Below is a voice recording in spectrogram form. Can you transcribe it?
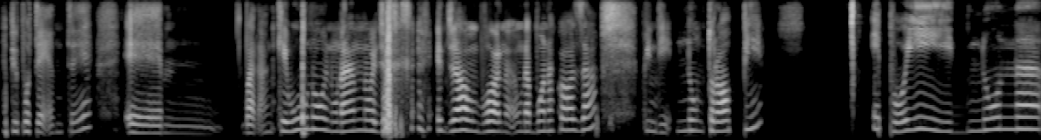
è più potente. Ehm, guarda anche 1 in 1 anno è già è già un buon una buona cosa, quindi non troppi e poi non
